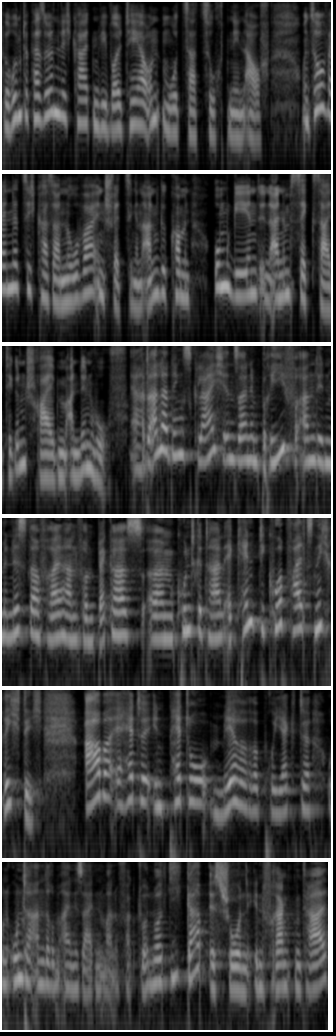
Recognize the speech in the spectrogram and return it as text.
Berühmte Persönlichkeiten wie Voltaire und Mozart suchten ihn auf. Und so wendet sich Casanova in Schwetzingen angekommen umgehend in einem sechsseitigen Schreiben an den Hof. Er hat allerdings gleich in seinem Brief an den Minister Freiherrn von Beckers ähm, kundgetan, er kennt die Kurpfalz nicht richtig. Aber er hätte in petto mehrere Projekte und unter anderem eine Seidenmanufaktur. Nur die gab es schon in Frankenthal.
